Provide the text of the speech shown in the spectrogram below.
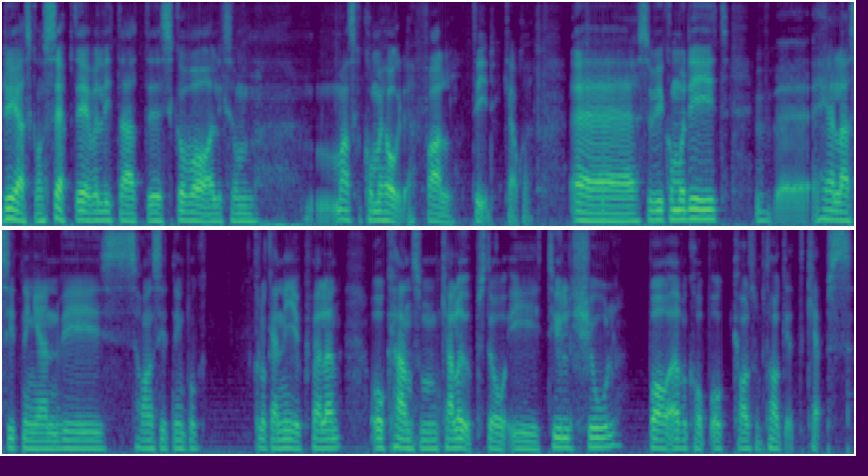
deras koncept är väl lite att det ska vara liksom man ska komma ihåg det för all tid kanske. Eh, så vi kommer dit, eh, hela sittningen, vi har en sittning på klockan nio på kvällen och han som kallar upp står i tyllkjol, bar överkropp och Karlsson på taket keps.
